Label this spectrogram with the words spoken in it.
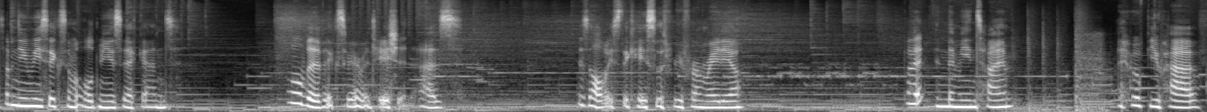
some new music, some old music, and a little bit of experimentation, as is always the case with freeform radio. But in the meantime, I hope you have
